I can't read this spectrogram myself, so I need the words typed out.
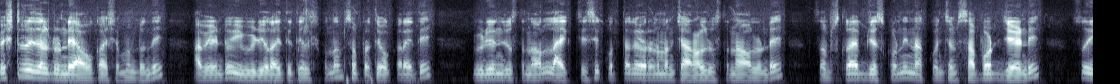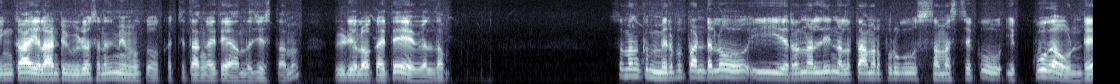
బెస్ట్ రిజల్ట్ ఉండే అవకాశం ఉంటుంది. అవేంటో ఈ వీడియోలో అయితే తెలుసుకుందాం. సో ప్రతి ఒక్కరైతే వీడియోని చూస్తున్న వాళ్ళు లైక్ చేసి కొత్తగా ఎవరైనా మన ఛానల్ చూస్తున్న వాళ్ళు ఉంటే సబ్స్క్రైబ్ చేసుకోండి. నాకు కొంచెం సపోర్ట్ చేయండి. సో ఇంకా ఇలాంటి వీడియోస్ అనేది మేము ఖచ్చితంగా అయితే అందజేస్తాను. వీడియోలోకి అయితే వెళ్దాం. సో మనకు మిరప పంటలో ఈ ఎర్రనల్లి నల్లతామర పురుగు సమస్యకు ఎక్కువగా ఉంటే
